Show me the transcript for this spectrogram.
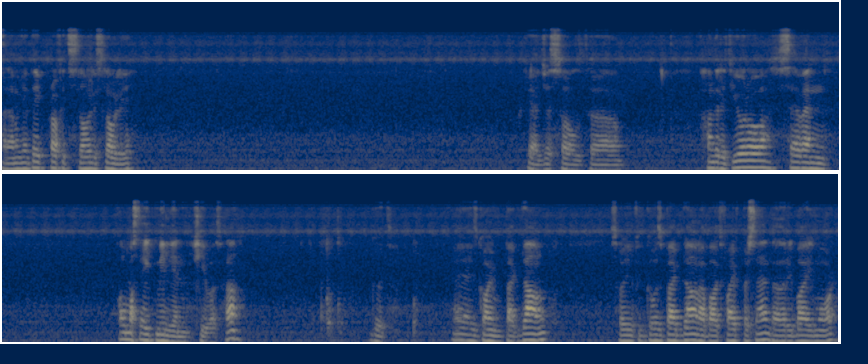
And I'm going to take profit slowly slowly. Okay I just sold uh, 100 euro 7 almost 8 million Shibas huh? Good. Yeah, it's going back down. So if it goes back down about 5% I'll rebuy more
